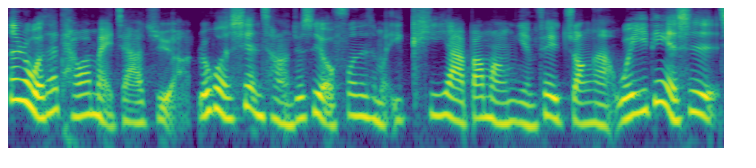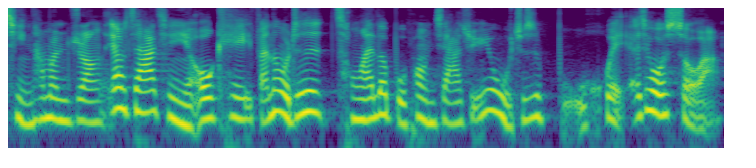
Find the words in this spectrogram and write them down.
那如果在台湾买家具啊，如果现场就是有附那什么 IKEA 帮忙免费装啊，我一定也是请他们装，要加钱也 OK。反正我就是从来都不碰家具，因为我就是不会，而且我手啊。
